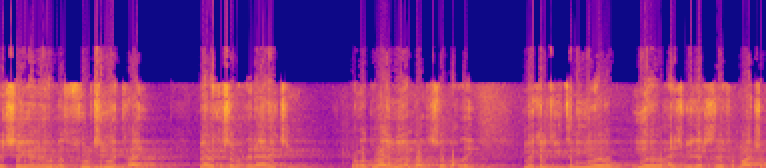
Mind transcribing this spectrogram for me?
Ay sheegeen inay warqad fultiriya tahay meel ay ka soo baxdeen aanay jirin. Warqad walaa un baa ka soo baxday. Michael keaton iyo iyo waxay isweydaarsaday farmaajo.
